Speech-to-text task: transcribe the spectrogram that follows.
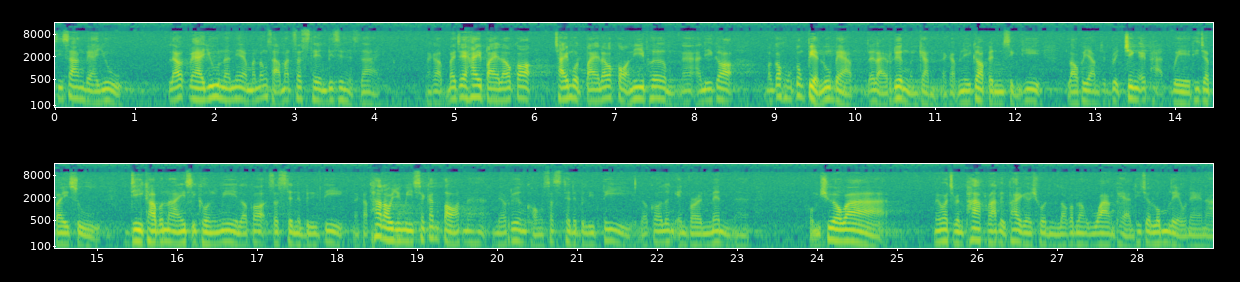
ที่สร้าง value แล้ว value นั้นเนี่ยมันต้องสามารถ sustain business ได้นะครับไม่ใช่ให้ไปแล้วก็ใช้หมดไปแล้วก็ก่อหนี้เพิ่มนะอันนี้ก็มันก็คงต้องเปลี่ยนรูปแบบหลาย ๆ เรื่องเหมือนกันนะครับอันนี่ก็เป็นสิ่งที่เราพยายามจะ bridging ไอ้ pathway ที่จะไปสู่ decarbonize economy แล้วก็ sustainability นะครับถ้าเรายังมี second thought นะฮะในเรื่องของ sustainability แล้วก็เรื่อง environment นะฮะ ผมเชื่อว่าไม่ว่าจะเป็นภาครัฐหรือภาคเอกชน เรากำลังวางแผนที่จะล้มเหลวในอนา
